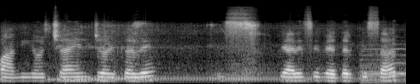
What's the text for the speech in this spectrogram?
पानी और चाय इंजॉय करें इस प्यारे से वेदर के साथ।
